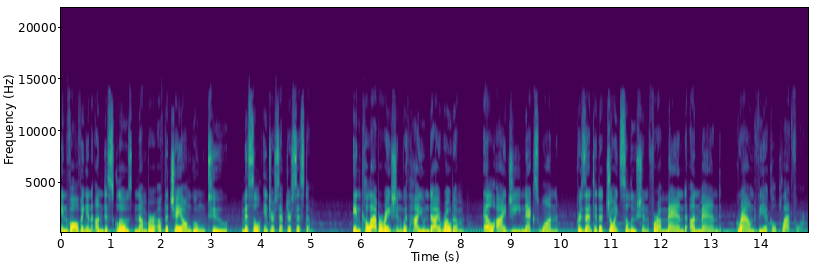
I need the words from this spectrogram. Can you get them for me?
involving an undisclosed number of the Cheongung-2 missile interceptor system. In collaboration with Hyundai Rotem, LIG Nex 1 presented a joint solution for a manned-unmanned ground vehicle platform.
